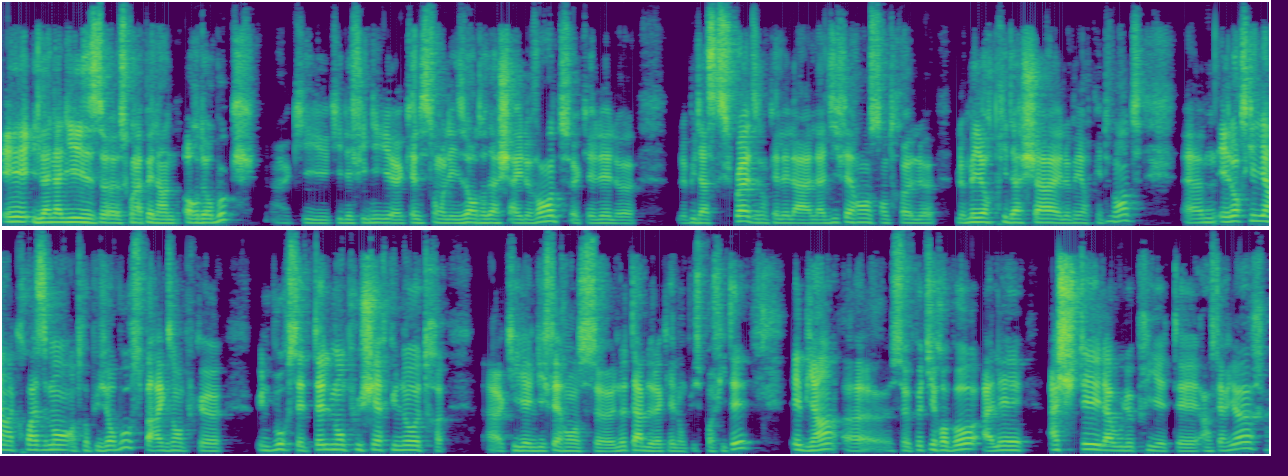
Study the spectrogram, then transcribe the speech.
et il analyse ce qu'on appelle un order book qui, qui définit quels sont les ordres d'achat et de vente, quel est le, le bid-ask spread, donc quelle est la, différence entre le, le meilleur prix d'achat et le meilleur prix de vente, euh, et lorsqu'il y a un croisement entre plusieurs bourses, par exemple que une bourse est tellement plus chère qu'une autre euh, qu'il y a une différence euh, notable de laquelle on puisse profiter, eh bien, ce petit robot allait acheter là où le prix était inférieur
